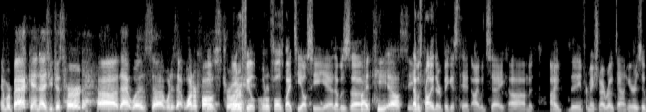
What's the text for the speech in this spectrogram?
And we're back, and as you just heard, uh, that was uh, what is that? Waterfalls, yeah. Troy. Waterfield, Waterfalls by TLC. Yeah, that was uh, by TLC. That was probably their biggest hit, I would say. Um, it, I the information I wrote down here is it,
